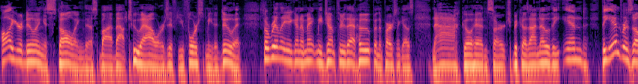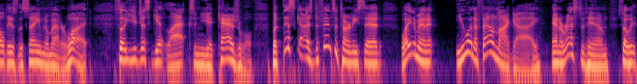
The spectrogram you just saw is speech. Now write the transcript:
All you're doing is stalling this by about two hours if you force me to do it. So really, you're going to make me jump through that hoop. And the person goes, Nah, go ahead and search because I know the end. The end result is the same no matter what. So you just get lax and you get casual. But this guy's defense attorney said, "Wait a minute." You wouldn't have found my guy and arrested him, so it,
